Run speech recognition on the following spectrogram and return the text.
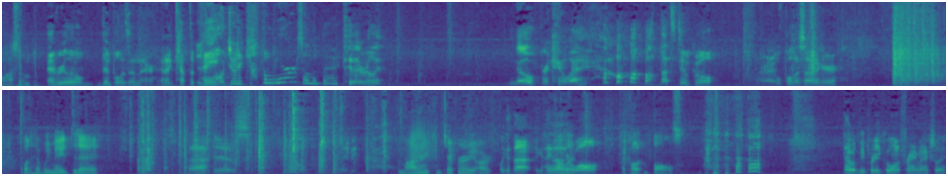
awesome. Every little dimple is in there, and it kept the paint. Oh, dude, it got the words on the back. Did it really? No freaking way. That's too cool. All right, we'll pull this out of here. What have we made today? That is. Baby. Modern contemporary art. Look at that. You can hang that on your it- wall. I call it balls. That would be pretty cool in a frame, actually.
